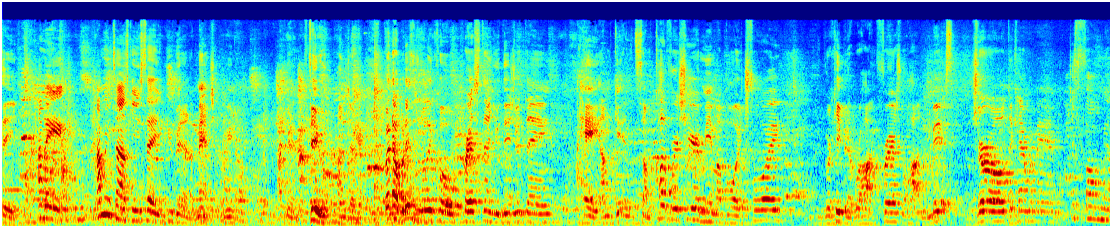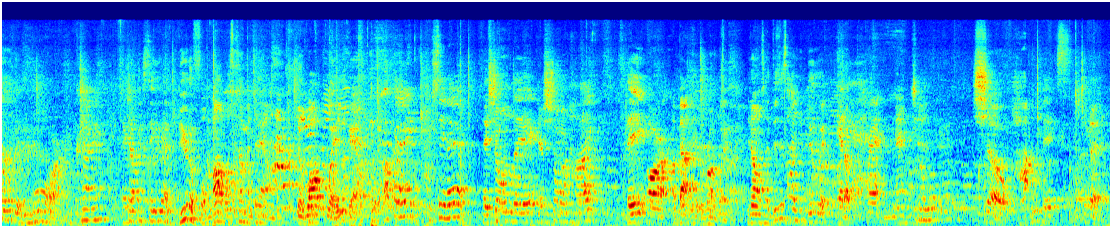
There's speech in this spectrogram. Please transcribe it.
I mean, how many times can you say you've been in a mansion? You know, I've been in a few. I'm joking. But no, but this is really cool. Preston, you did your thing. Hey, I'm getting some coverage here. Me and my boy Troy. We're keeping it real hot and fresh. We're hot in the mix. Gerald, the cameraman, just follow me a little bit more, okay? As y'all can see, we have beautiful models coming down the walkway. Look at it. Okay, you see that? They're showing leg, they're showing height. They are about to hit the runway. You know what I'm saying? This is how you do it at a Pratt Mansion show. Hot and at that.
